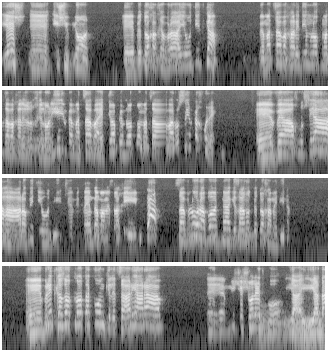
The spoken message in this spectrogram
יש אה, אי שוויון אה, בתוך החברה היהודית גם. ומצב החרדים לא כמו מצב החילוניים, ומצב האתיופים לא כמו מצב הרוסים וכולי. אה, והאוכלוסייה הערבית-יהודית, שהם נקראים גם המזרחיים, סבלו רבות מהגזענות בתוך המדינה. אה, ברית כזאת לא תקום, כי לצערי הרב, אה, מי ששולט פה ידע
